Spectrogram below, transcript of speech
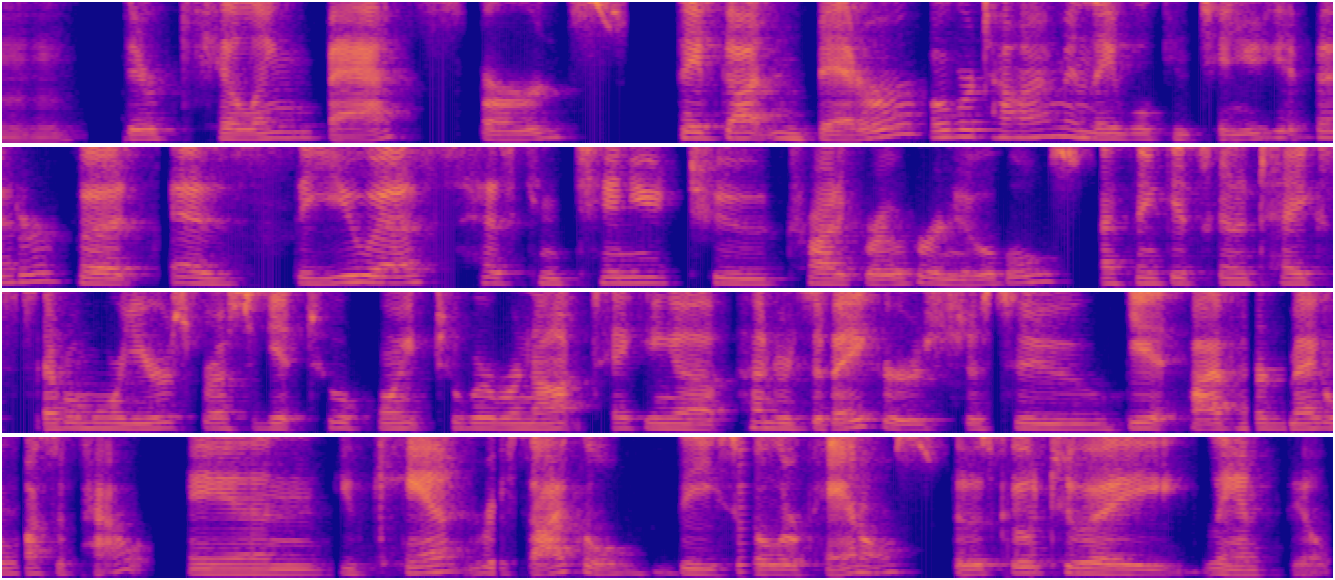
Mm-hmm. They're killing bats, birds, They've gotten better over time and they will continue to get better. But as the US has continued to try to grow renewables, I think it's going to take several more years for us to get to a point to where we're not taking up hundreds of acres just to get 500 megawatts of power and you can't recycle the solar panels. Those go to a landfill.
